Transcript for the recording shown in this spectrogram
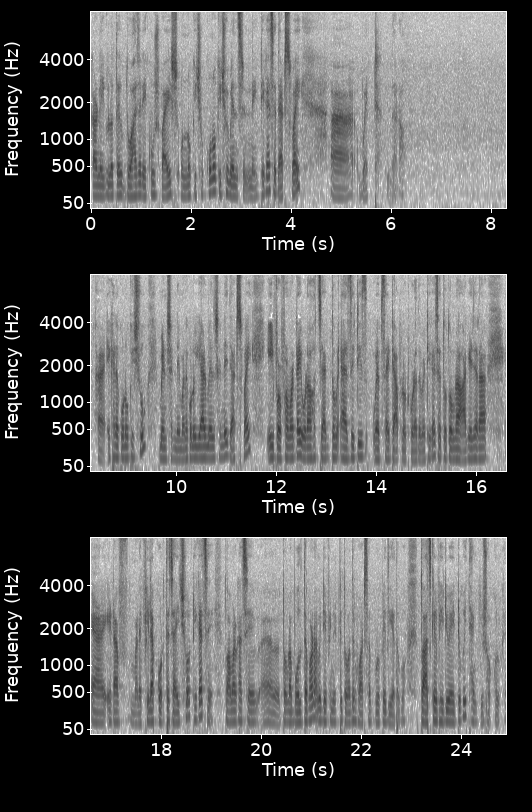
কারণ এইগুলোতে দু হাজার একুশ বাইশ অন্য কিছু, কোনো কিছু মেনশন নেই, ঠিক আছে? দ্যাটস ওয়াই ওয়েট দাঁড়াও। হ্যাঁ এখানে কোনো কিছু মেনশন নেই মানে কোনো ইয়ার মেনশন নেই দ্যাটস ওয়াই এই পারফর্মারটাই ওরা হচ্ছে একদম অ্যাজ ইট ইজ ওয়েবসাইটে আপলোড করে দেবে, ঠিক আছে? তো তোমরা আগে যারা এটা মানে ফিল আপ করতে চাইছো, ঠিক আছে? তো আমার কাছে তোমরা বলতে পারো, আমি ডেফিনেটলি তোমাদের হোয়াটসঅ্যাপ গ্রুপে দিয়ে দেবো। তো আজকের ভিডিও এইটুকুই থ্যাংক ইউ সকলকে।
